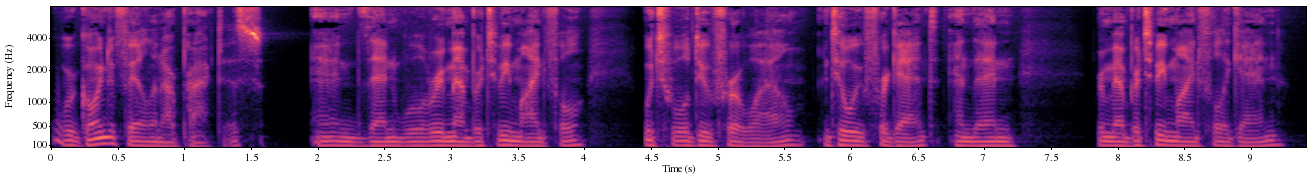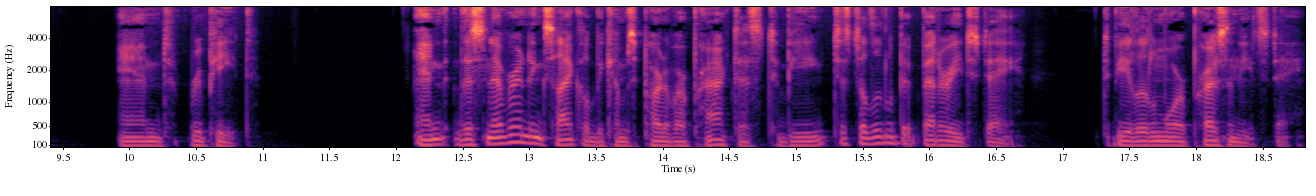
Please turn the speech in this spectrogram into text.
we're going to fail in our practice, and then we'll remember to be mindful, which we'll do for a while until we forget, and then remember to be mindful again and repeat. And this never ending cycle becomes part of our practice to be just a little bit better each day, to be a little more present each day,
